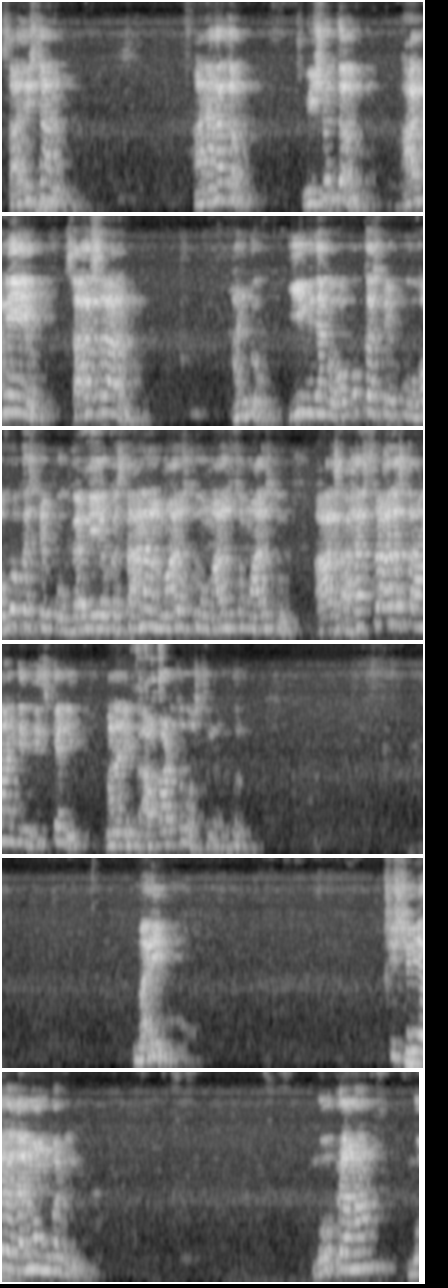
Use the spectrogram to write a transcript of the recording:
సాధిష్టానం అనహతం విశుద్ధం ఆగ్నేయం సహస్రారం అంటూ ఈ విధంగా ఒక్కొక్క స్టెప్ ఒక్కొక్క స్టెప్ మీ యొక్క స్థానాలు మారుస్తూ మారుస్తూ మారుస్తూ ఆ సహస్రాల స్థానానికి తీసుకెళ్ళి మనల్ని కాపాడుతూ వస్తున్నారు. గురు మరి శిష్యుని యొక్క ధర్మం ఇంకోటి ఉంది. భూభ్రమం భూ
